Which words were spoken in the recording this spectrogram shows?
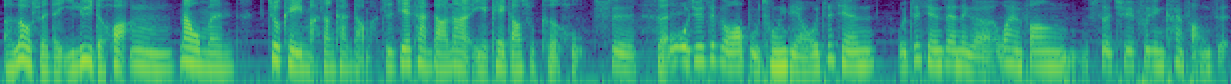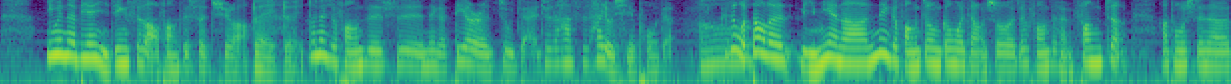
呃漏水的疑虑的话，嗯，那我们就可以马上看到嘛，直接看到，那也可以告诉客户。是，对，我我觉得这个我要补充一点，我之前我之前在那个万方社区附近看房子。因为那边已经是老房子社区了，对对，对。那那个房子是那个第二住宅，就是它是它有斜坡的。哦。可是我到了里面呢，那个房仲跟我讲说，这个房子很方正，啊，同时呢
